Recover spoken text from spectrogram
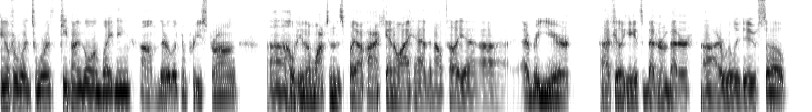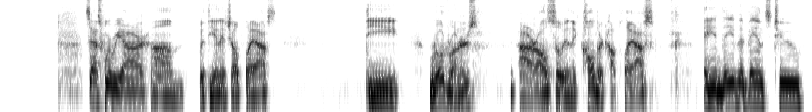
you know, for what it's worth, keep on going, Lightning. Um, they're looking pretty strong. I uh, hope you've been watching this playoff hockey. I know I have, and I'll tell you, uh, every year I feel like it gets better and better. Uh, I really do. So, so that's where we are um, with the NHL playoffs. The Roadrunners are also in the Calder Cup playoffs, and they've advanced to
